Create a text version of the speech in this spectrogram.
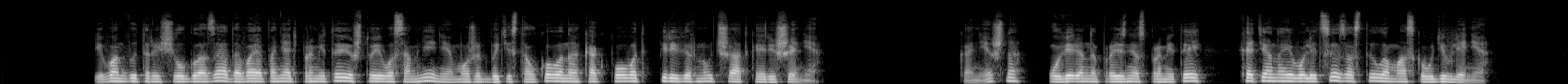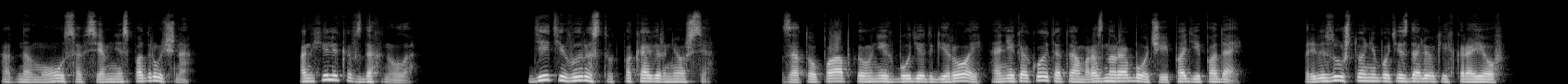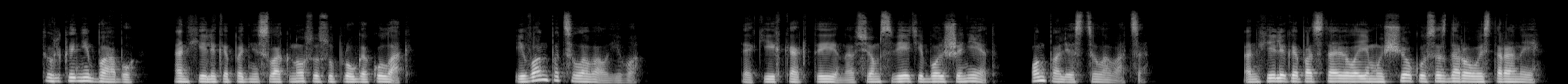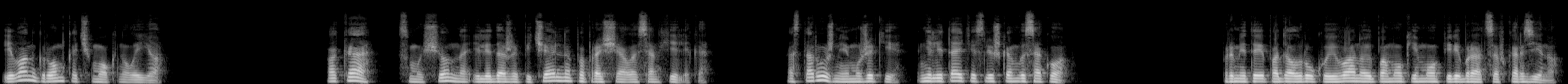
Иван вытаращил глаза, давая понять Прометею, что его сомнение может быть истолковано как повод перевернуть шаткое решение. «Конечно», – уверенно произнес Прометей, хотя на его лице застыла маска удивления. Одному совсем несподручно. Анхелика вздохнула. Дети вырастут, пока вернешься. Зато папка у них будет герой, а не какой-то там разнорабочий, поди подай. Привезу что-нибудь из далеких краев. Только не бабу. Анхелика поднесла к носу супруга кулак. Иван поцеловал его. Таких, как ты, на всем свете больше нет. Он полез целоваться. Анхелика подставила ему щеку со здоровой стороны. Иван громко чмокнул ее. «Пока», – смущенно или даже печально попрощалась Анхелика. «Осторожнее, мужики, не летайте слишком высоко». Прометей подал руку Ивану и помог ему перебраться в корзину.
